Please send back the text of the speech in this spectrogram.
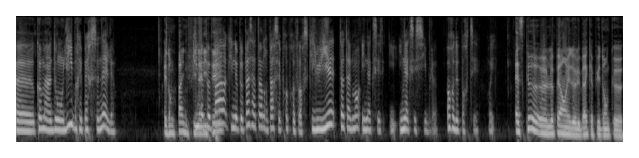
euh, comme un don libre et personnel. Et donc pas une finalité. Qui ne peut pas, s'atteindre par ses propres forces, qui lui est totalement inaccessible, hors de portée. Oui. Est-ce que euh, le père Henri de Lubac a pu donc euh,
